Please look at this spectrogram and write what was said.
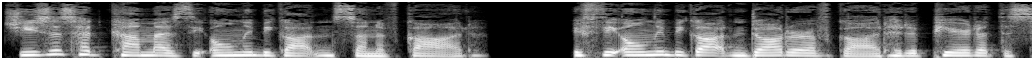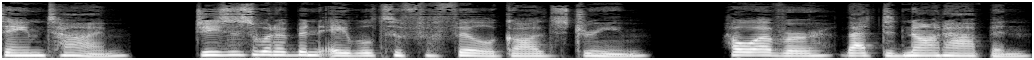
Jesus had come as the only begotten Son of God. If the only begotten daughter of God had appeared at the same time, Jesus would have been able to fulfill God's dream. However, that did not happen.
